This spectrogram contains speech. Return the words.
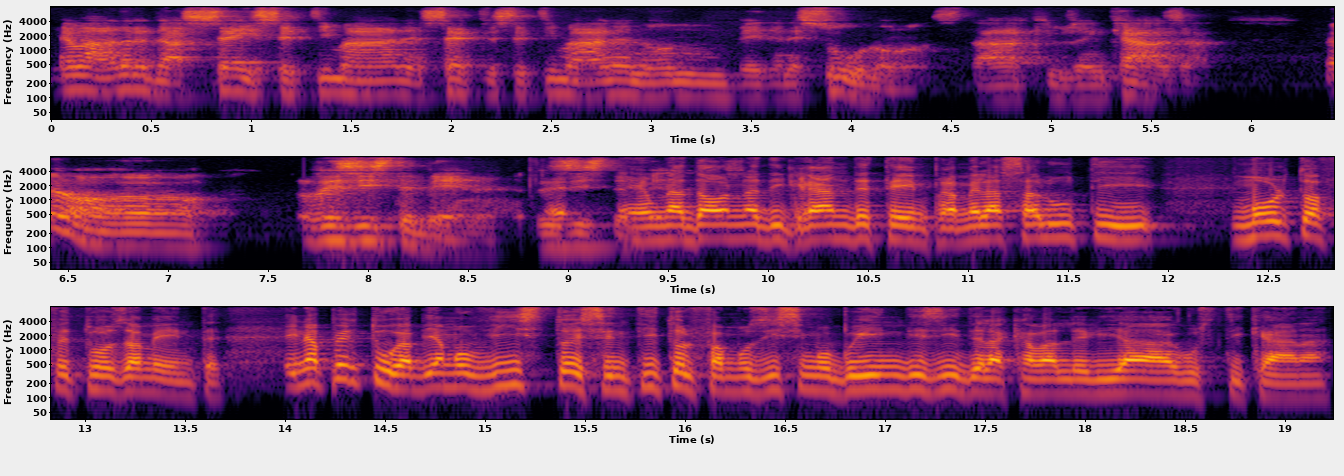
Mia madre da sei settimane, sette settimane non vede nessuno, sta chiusa in casa, però resiste bene, resiste È bene. una donna di grande tempra, me la saluti molto affettuosamente. In apertura abbiamo visto e sentito il famosissimo brindisi della cavalleria rusticana,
